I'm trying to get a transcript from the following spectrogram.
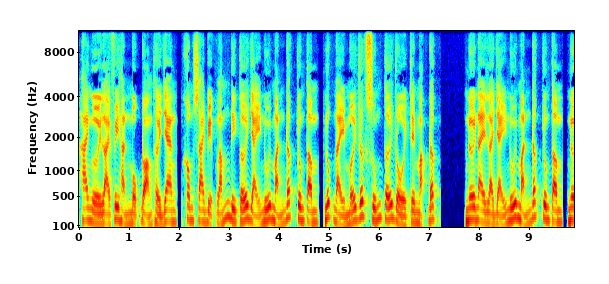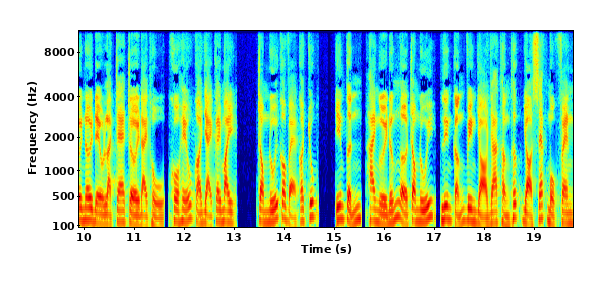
Hai người lại phi hành một đoạn thời gian, không sai biệt lắm đi tới dãy núi mảnh đất trung tâm, lúc này mới rớt xuống tới rồi trên mặt đất. Nơi này là dãy núi mảnh đất trung tâm, nơi nơi đều là tre trời đại thụ, khô héo cỏ dại cây mây. Trong núi có vẻ có chút Yên tĩnh, hai người đứng ở trong núi, liên cẩn viên dò ra thần thức dò xét một phen,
